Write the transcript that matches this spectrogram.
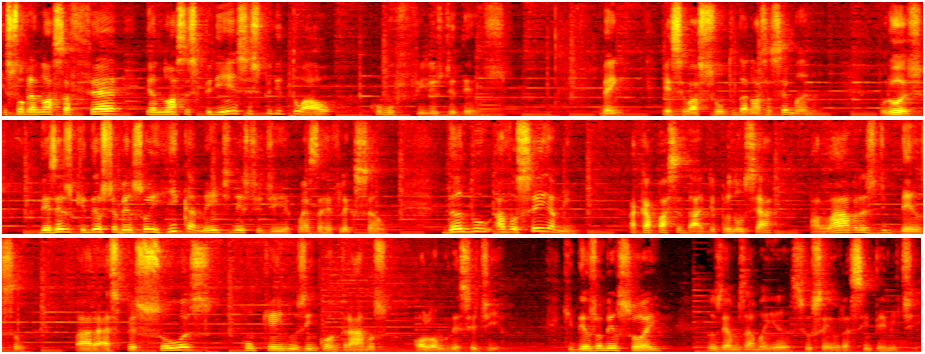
e sobre a nossa fé e a nossa experiência espiritual como filhos de Deus? Bem, esse é o assunto da nossa semana. Por hoje, desejo que Deus te abençoe ricamente neste dia com essa reflexão, dando a você e a mim a capacidade de pronunciar palavras de bênção para as pessoas com quem nos encontrarmos ao longo desse dia. Que Deus o abençoe. Nos vemos amanhã, se o Senhor assim permitir.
